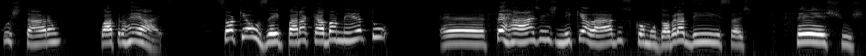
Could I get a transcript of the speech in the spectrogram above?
custaram R$ reais. Só que eu usei para acabamento é, ferragens niquelados, como dobradiças, fechos,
